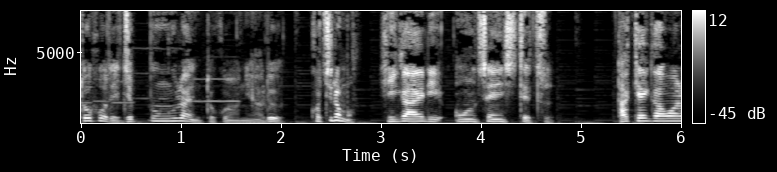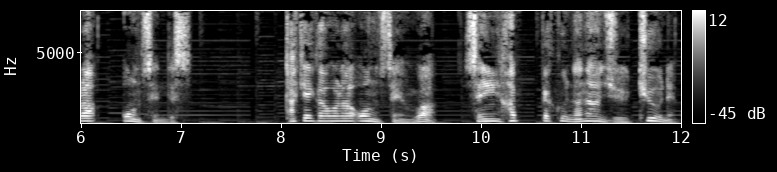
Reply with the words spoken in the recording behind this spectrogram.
徒歩で10分ぐらいのところにある、こちらも日帰り温泉施設、竹河原温泉です。竹河原温泉は1879年、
